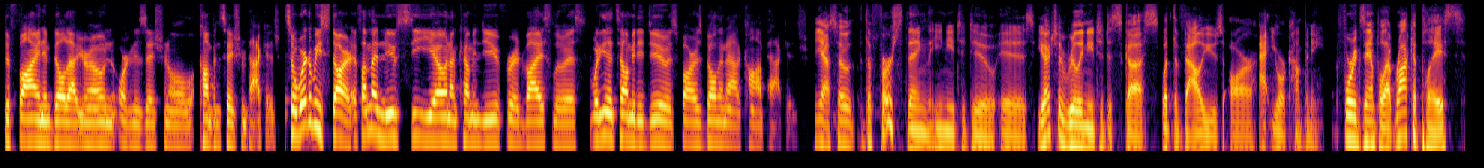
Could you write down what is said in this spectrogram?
define and build out your own organizational compensation package. So, where do we start? If I'm a new CEO and I'm coming to you for advice, Lewis, what are you going to tell me to do as far as building out a comp package? Yeah. So, the first thing that you need to do is you actually really need to discuss what the values are at your company. For example, at Rocketplace,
